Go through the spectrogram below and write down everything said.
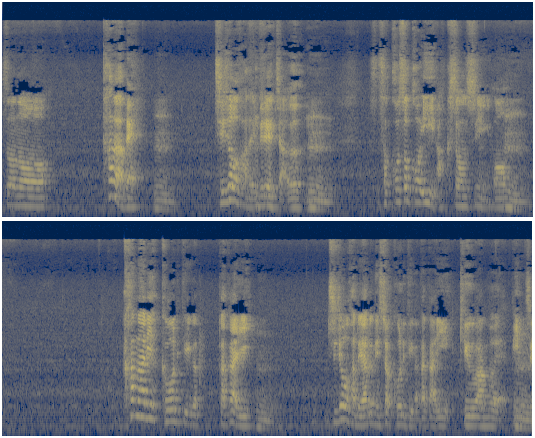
そのただでうん。地上波で見れちゃう、うんそこそこいいアクションシーンを、うん。かなりクオリティが高いうん。地上波でやるにしてはクオリティが高い Q&A ピンチ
